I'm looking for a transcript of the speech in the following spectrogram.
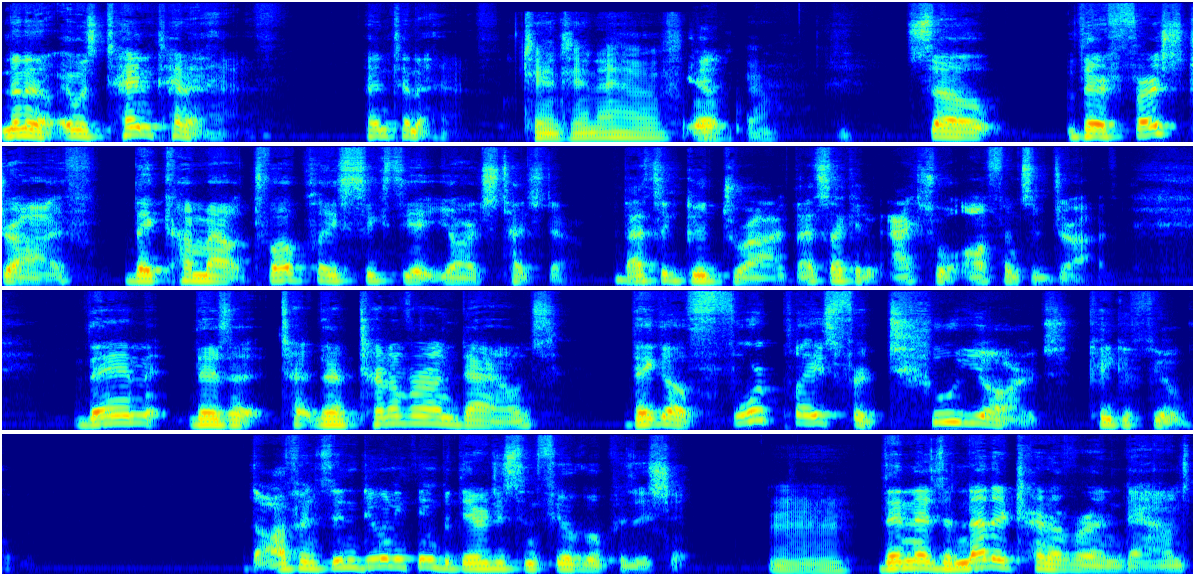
no, no, no, it was 10, 10 and a half. 10, 10 and a half. 10, 10 and a half. Yep. Okay. So their first drive, they come out 12 plays, 68 yards, touchdown. That's a good drive. That's like an actual offensive drive. Then there's a tur- their turnover on downs. They go four plays for two yards, kick a field goal. The offense didn't do anything, but they were just in field goal position. Mhm. Then there's another turnover on downs.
